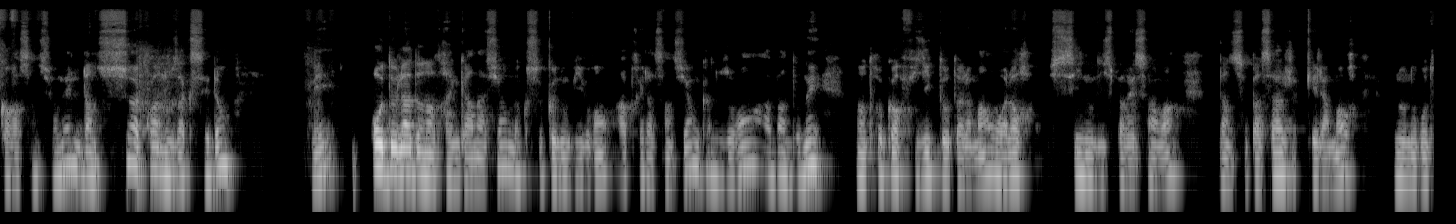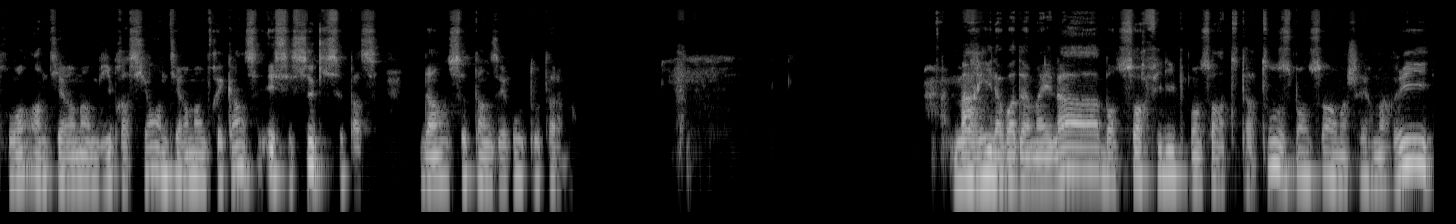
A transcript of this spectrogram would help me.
corps ascensionnel, dans ce à quoi nous accédons, mais au-delà de notre incarnation, donc ce que nous vivrons après l'ascension, quand nous aurons abandonné notre corps physique totalement, ou alors si nous disparaissons avant, dans ce passage qu'est la mort, nous nous retrouvons entièrement en vibration, entièrement en fréquence, et c'est ce qui se passe dans ce temps zéro totalement. Marie, la voix d'Amaïla, bonsoir Philippe, bonsoir à toutes et à tous, bonsoir ma chère Marie,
